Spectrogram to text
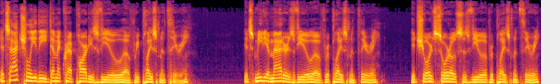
It's actually the Democrat Party's view of replacement theory. It's Media Matters' view of replacement theory. It's George Soros' view of replacement theory,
